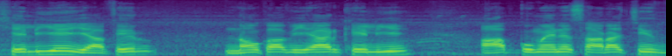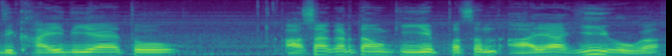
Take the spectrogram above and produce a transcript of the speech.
खेलिए या फिर नौका विहार खेलिए। आपको मैंने सारा चीज़ दिखाई दिया है तो आशा करता हूँ कि ये पसंद आया ही होगा।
